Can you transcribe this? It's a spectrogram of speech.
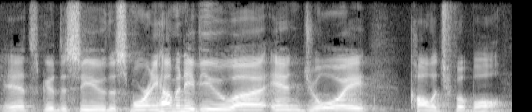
It's good to see you this morning. How many of you uh, enjoy college football?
